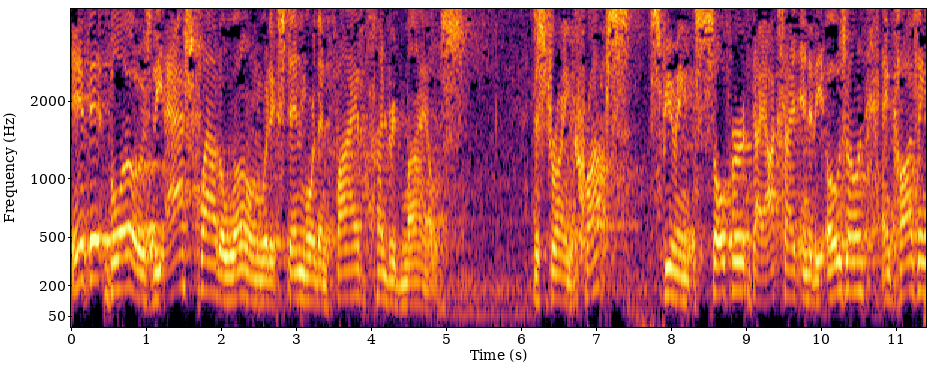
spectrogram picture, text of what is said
If it blows, the ash cloud alone would extend more than 500 miles, destroying crops, spewing sulfur dioxide into the ozone, and causing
